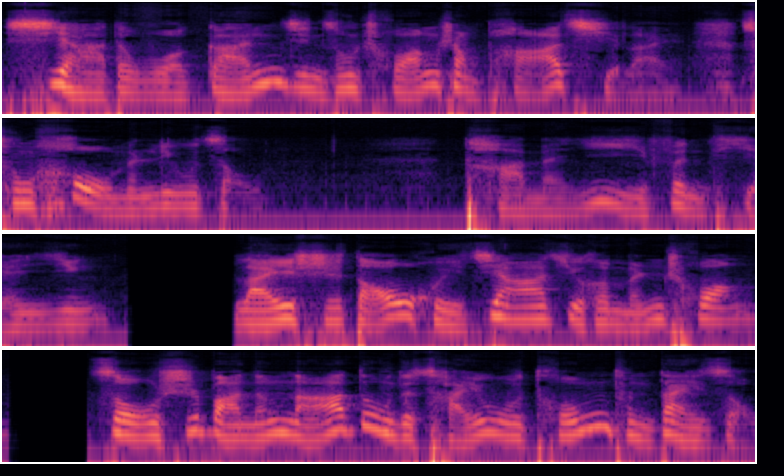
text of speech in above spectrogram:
吓得我赶紧从床上爬起来，从后门溜走。他们义愤填膺，来时捣毁家具和门窗，走时把能拿动的财物统统带走。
